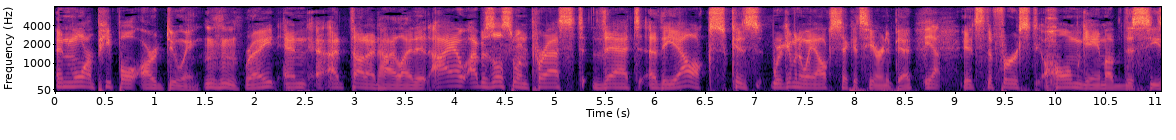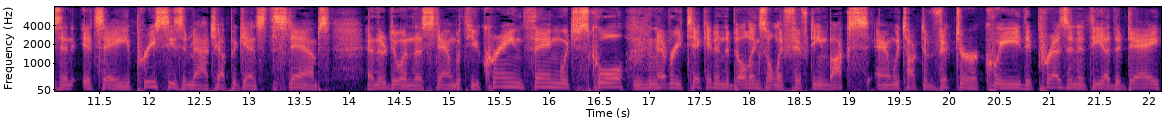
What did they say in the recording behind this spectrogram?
and more people are doing, Mm-hmm. right? And I thought I'd highlight it. I I was also impressed that uh, the Elks, because we're giving away Elks tickets here in a bit. Yeah. it's the first home game of this season. It's a preseason matchup against the Stamps, and they're doing the Stand with Ukraine thing, which is cool. Mm-hmm. Every ticket in the building's only fifteen bucks. And we talked to Victor Cui, the president, the other day,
